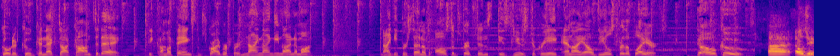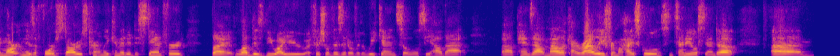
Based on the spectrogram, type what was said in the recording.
Go to CougConnect.com today. Become a paying subscriber for $9.99 a month. 90% of all subscriptions is used to create NIL deals for the players. Go Cougs! Uh, LJ Martin is a four star who's currently committed to Stanford, but loved his BYU official visit over the weekend. So we'll see how that uh, pans out. Malachi Riley from a high school, Centennial Stand Up, um,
